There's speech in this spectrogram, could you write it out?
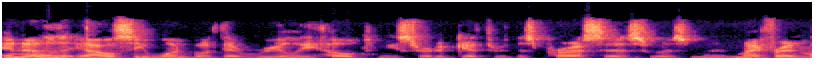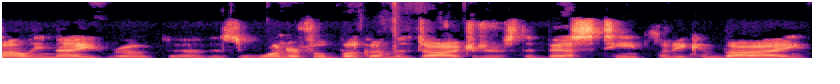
And another, I'll say one book that really helped me sort of get through this process was my, my friend Molly Knight wrote uh, this wonderful book on the Dodgers, the best team money can buy,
